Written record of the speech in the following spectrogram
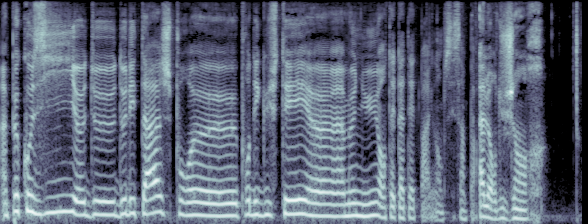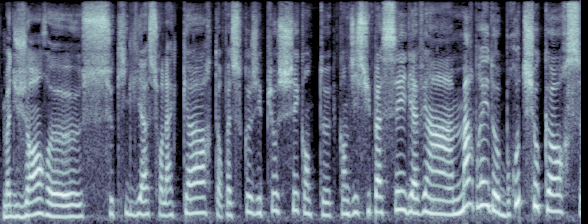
un peu cosy euh, de, de l'étage pour euh, pour déguster un menu en tête à tête, par exemple. C'est sympa. Alors du genre? Bah, du genre euh, ce qu'il y a sur la carte, enfin ce que j'ai pioché quand euh, quand j'y suis passée, il y avait un marbré de bruccio corse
